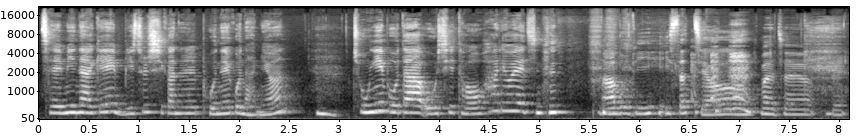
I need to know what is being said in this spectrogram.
재미나게 미술 시간을 보내고 나면 음. 종이보다 옷이 더 화려해지는 마법이 있었죠. 맞아요. 네.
